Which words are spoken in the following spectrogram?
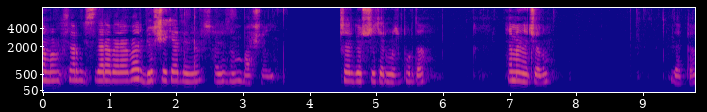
Arkadaşlar biz sizlerle beraber göz şeker deniyoruz. Hadi zaman başlayalım. Arkadaşlar göz şekerimiz burada. Hemen açalım. Bir dakika.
